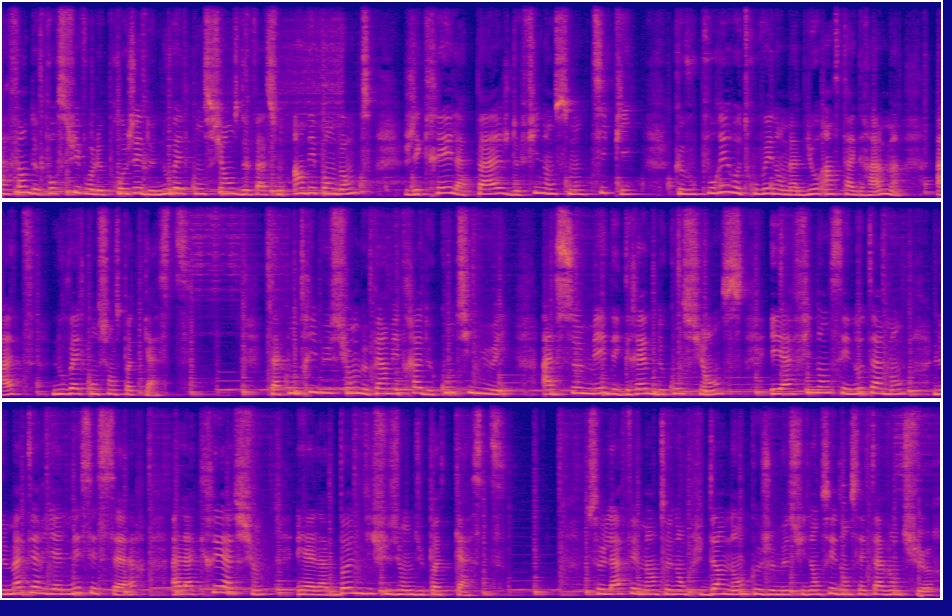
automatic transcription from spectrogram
Afin de poursuivre le projet de Nouvelle Conscience de façon indépendante, j'ai créé la page de financement Tipeee que vous pourrez retrouver dans ma bio Instagram, at Nouvelle Conscience Podcast. Ta contribution me permettra de continuer à semer des graines de conscience et à financer notamment le matériel nécessaire à la création et à la bonne diffusion du podcast. Cela fait maintenant plus d'un an que je me suis lancée dans cette aventure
